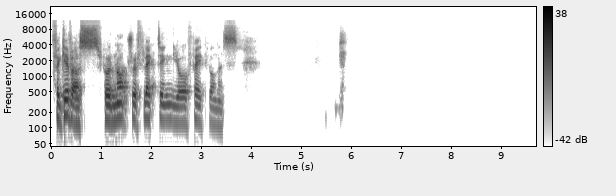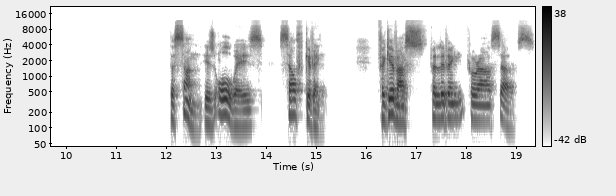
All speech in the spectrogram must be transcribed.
Forgive us for not reflecting your faithfulness. The Son is always self giving. Forgive us for living for ourselves.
